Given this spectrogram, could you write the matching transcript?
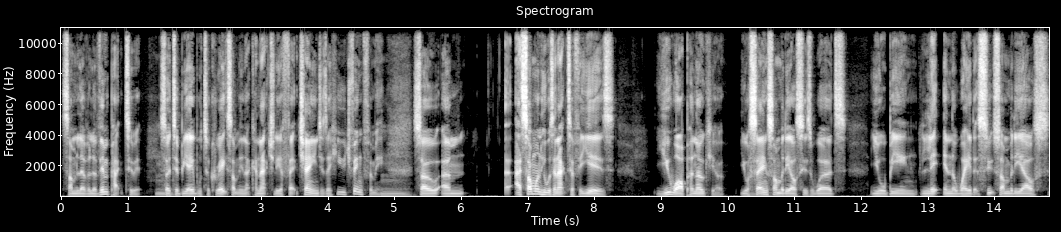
some level of impact to it. So mm. to be able to create something that can actually affect change is a huge thing for me. Mm. So um, as someone who was an actor for years, you are Pinocchio. You're saying somebody else's words. You're being lit in the way that suits somebody else.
